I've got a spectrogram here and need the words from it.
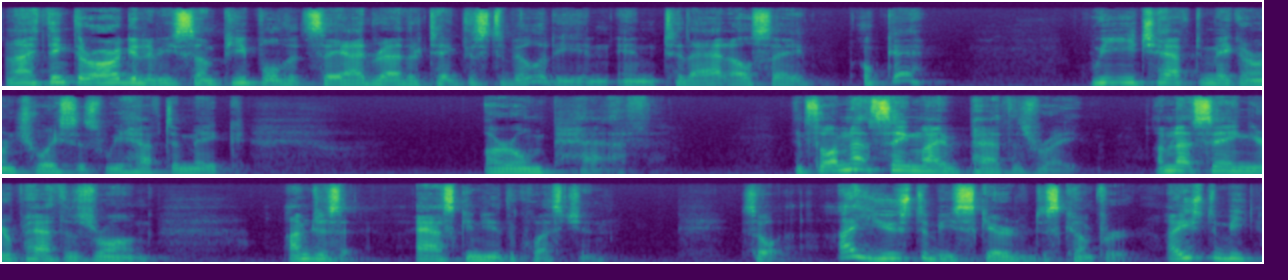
And I think there are going to be some people that say, I'd rather take the stability. And, and to that, I'll say, okay. We each have to make our own choices. We have to make our own path. And so I'm not saying my path is right. I'm not saying your path is wrong. I'm just asking you the question. So I used to be scared of discomfort. I used to be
